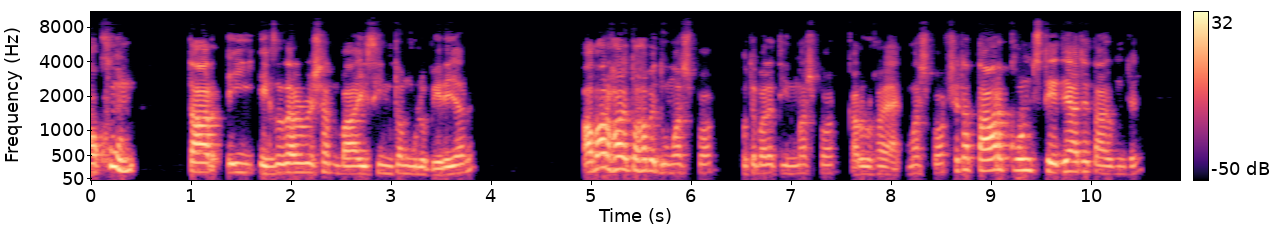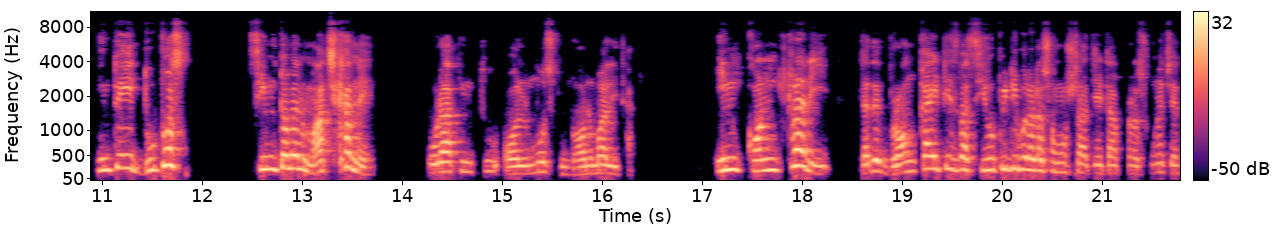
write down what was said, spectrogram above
তখন তার এই এক্সাজারবেশন বা এই সিমটমগুলো বেড়ে যাবে। আবার হয়তো হবে দু মাস পর। হতে পারে তিন মাস পর, কারোর হয় এক মাস পর, সেটা তার কোন স্টেজে আছে তার অনুযায়ী। কিন্তু এই দুটো সিমটমের মাঝখানে ওরা কিন্তু অলমোস্ট নর্মালি থাকে। ইন কন্ট্রারি যাদের ব্রঙ্কাইটিস বা সিওপিডি বলে একটা সমস্যা আছে, এটা আপনারা শুনেছেন,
